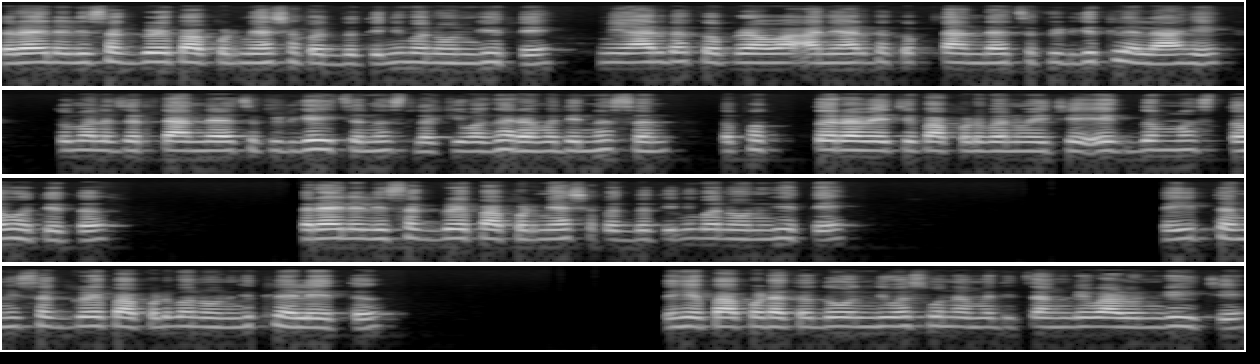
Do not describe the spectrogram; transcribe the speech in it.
तर राहिलेले सगळे पापड मी अशा पद्धतीने बनवून घेते. मी अर्धा कप रवा आणि अर्धा कप तांदळाचं पीठ घेतलेलं आहे. तुम्हाला जर तांदळाचं पीठ घ्यायचं नसलं किंवा घरामध्ये नसन तर फक्त रव्याचे पापड बनवायचे एकदम मस्त होते तर. राहिलेले सगळे पापड मी अशा पद्धतीने बनवून घेते. तर इथं मी सगळे पापड बनवून घेतलेले येतं तर हे पापड आता दोन दिवस उन्हामध्ये चांगले वाळून घ्यायचे.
